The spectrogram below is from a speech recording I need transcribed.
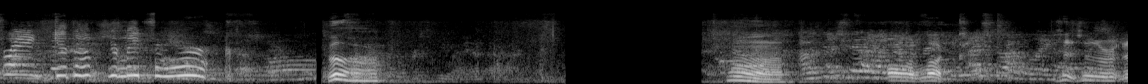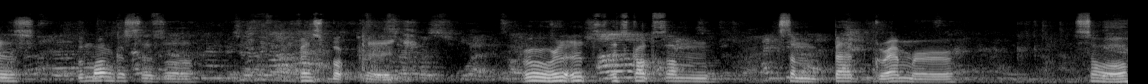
Frank, get up. You're late for work. Ugh. Huh. Oh, look. He- Here is Among uh, Facebook page. Oh, it- it's, it's got some some bad grammar. So,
